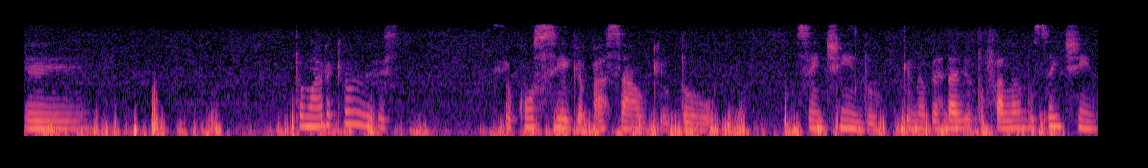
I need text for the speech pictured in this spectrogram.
É, tomara que eu, eu consiga passar o que eu tô sentindo, que na verdade eu tô falando sentindo.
